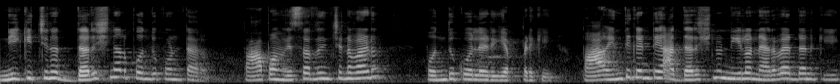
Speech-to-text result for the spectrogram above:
నీకిచ్చిన దర్శనాలు పొందుకుంటారు. పాపం విసర్జించిన వాడు పొందుకోలేడు ఎప్పటికీ. పా ఎందుకంటే ఆ దర్శనం నీలో నెరవేరడానికి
